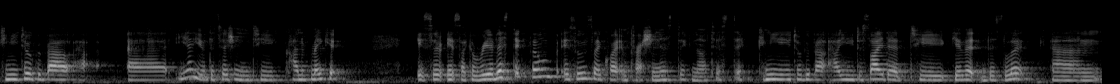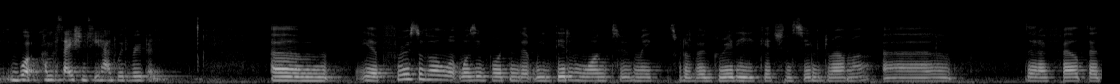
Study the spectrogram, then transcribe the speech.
can you talk about, uh, yeah, your decision to kind of make it? It's, a, it's like a realistic film, but it's also quite impressionistic and artistic. Can you talk about how you decided to give it this look and what conversations you had with Ruben? Um, yeah, first of all, what was important that we didn't want to make sort of a gritty kitchen sink drama. Uh, that I felt that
